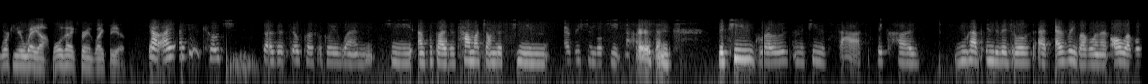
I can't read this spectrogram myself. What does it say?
working your way up? What was that experience like for you? Yeah, I, I think Coach does it so perfectly when he emphasizes how much on this team every single seat matters. And the team grows and the team is fast because you have individuals at every level and at all levels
